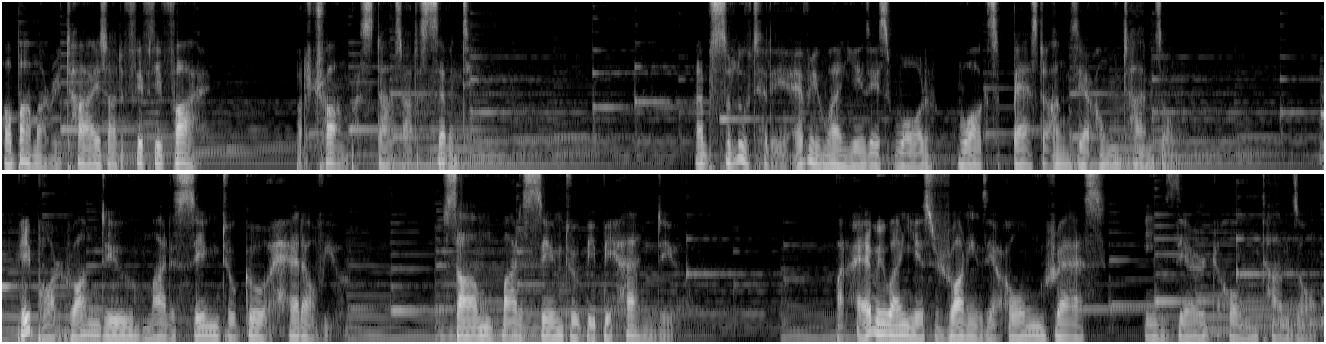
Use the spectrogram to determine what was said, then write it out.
Obama retires at 55, but Trump starts at 70. Absolutely everyone in this world works best on their own time zone. People around you might seem to go ahead of you some might seem to be behind you. But everyone is running their own race in their own time zone.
